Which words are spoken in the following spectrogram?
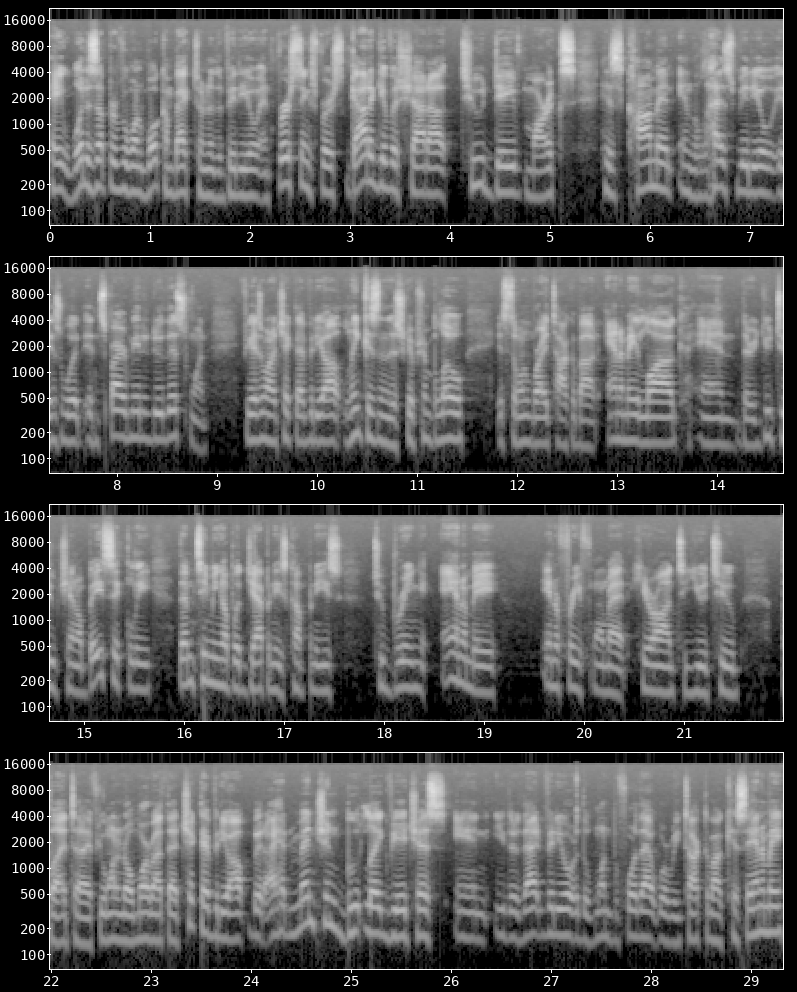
Hey, what is up, everyone? Welcome back to another video. And first things first, gotta give a shout out to Dave Marx. His comment in the last video is what inspired me to do this one. If you guys want to check that video out, link is in the description below. It's the one where I talk about Anime Log and their YouTube channel. Basically, them teaming up with Japanese companies to bring anime in a free format here onto YouTube. But uh, if you want to know more about that, check that video out. But I had mentioned bootleg VHS in either that video or the one before that where we talked about Kiss Anime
